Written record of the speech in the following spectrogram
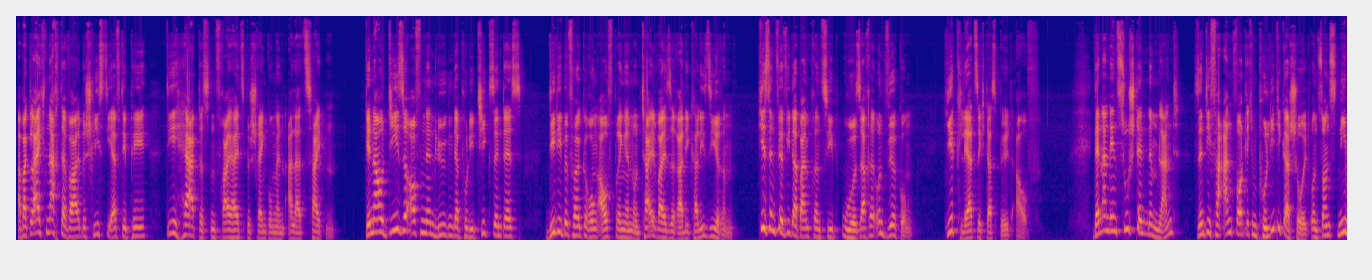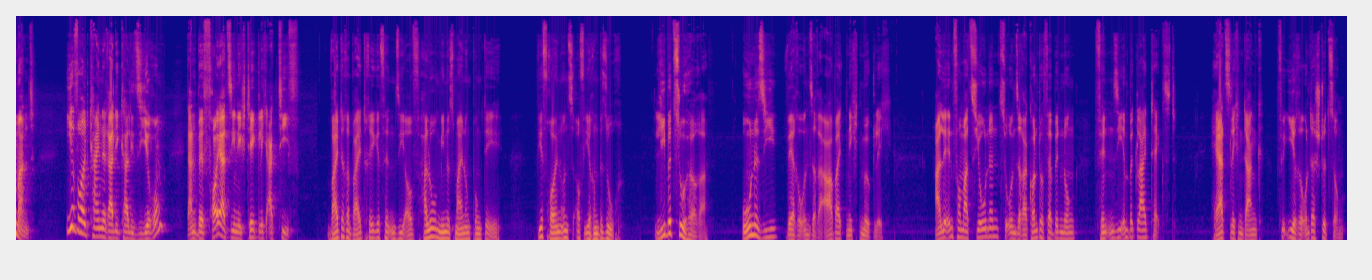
Aber gleich nach der Wahl beschließt die FDP, die härtesten Freiheitsbeschränkungen aller Zeiten. Genau diese offenen Lügen der Politik sind es, die die Bevölkerung aufbringen und teilweise radikalisieren. Hier sind wir wieder beim Prinzip Ursache und Wirkung. Hier klärt sich das Bild auf. Denn an den Zuständen im Land sind die verantwortlichen Politiker schuld und sonst niemand. Ihr wollt keine Radikalisierung? Dann befeuert sie nicht täglich aktiv. Weitere Beiträge finden Sie auf hallo-meinung.de. Wir freuen uns auf Ihren Besuch. Liebe Zuhörer, ohne Sie wäre unsere Arbeit nicht möglich. Alle Informationen zu unserer Kontoverbindung finden Sie im Begleittext. Herzlichen Dank für Ihre Unterstützung.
